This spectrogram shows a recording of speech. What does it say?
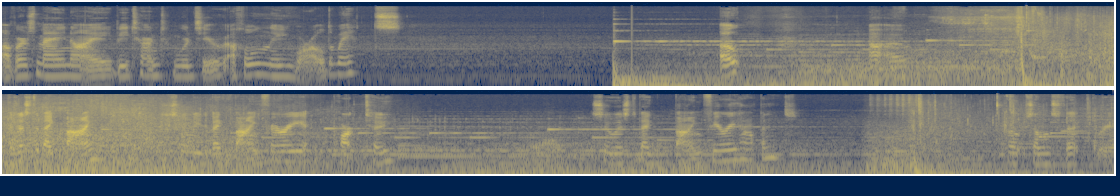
others may now be turned towards you. A whole new world awaits. Oh. Uh-oh. Is this Bang? Is going to be the Big Bang Theory Part 2? So is the Big Bang Theory happened? Oh, someone's fit. Great.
